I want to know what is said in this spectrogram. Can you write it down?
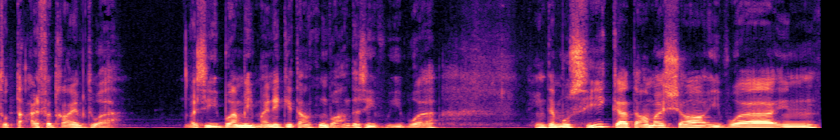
total verträumt war. Also ich war mit, meine Gedanken waren, dass ich, ich war in der Musik, auch damals schon, ich war in,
